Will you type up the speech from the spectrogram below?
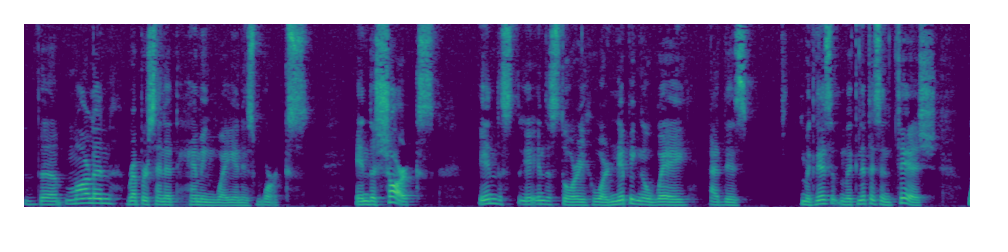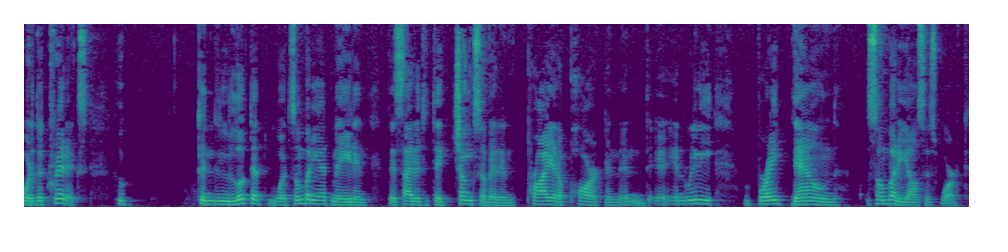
the marlin represented Hemingway and his works, and the sharks in the in the story who are nipping away at this magnificent fish were the critics who, who looked at what somebody had made and decided to take chunks of it and pry it apart and, and, and really break down somebody else's work.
